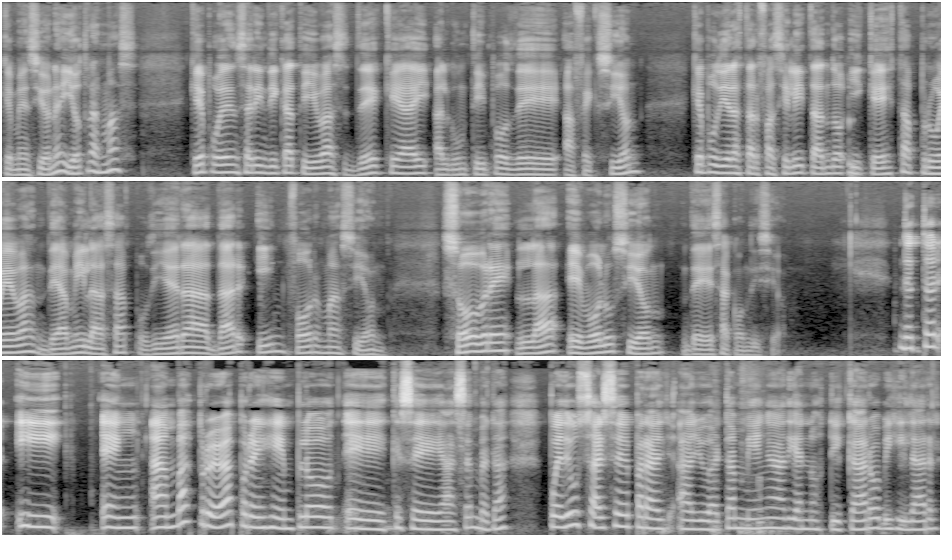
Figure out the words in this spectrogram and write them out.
que mencioné y otras más que pueden ser indicativas de que hay algún tipo de afección que pudiera estar facilitando y que esta prueba de amilasa pudiera dar información sobre la evolución de esa condición. Doctor, y en ambas pruebas, por ejemplo, eh, que se hacen, ¿verdad? Puede usarse para ayudar también a diagnosticar o vigilar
